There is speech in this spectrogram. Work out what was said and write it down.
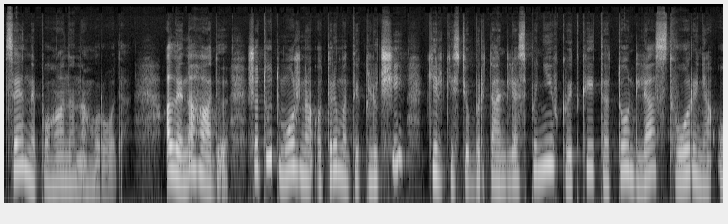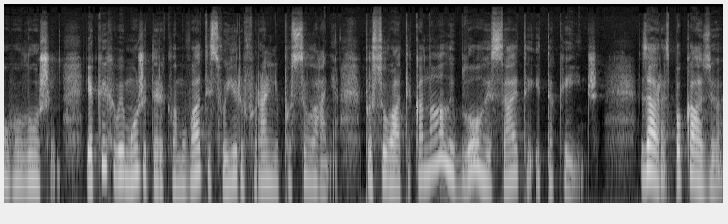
Це непогана нагорода. Але нагадую, що тут можна отримати ключі, кількість обертань для спинів, квитки та тон для створення оголошень, в яких ви можете рекламувати свої реферальні посилання, просувати канали, блоги, сайти і таке інше. Зараз показую,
